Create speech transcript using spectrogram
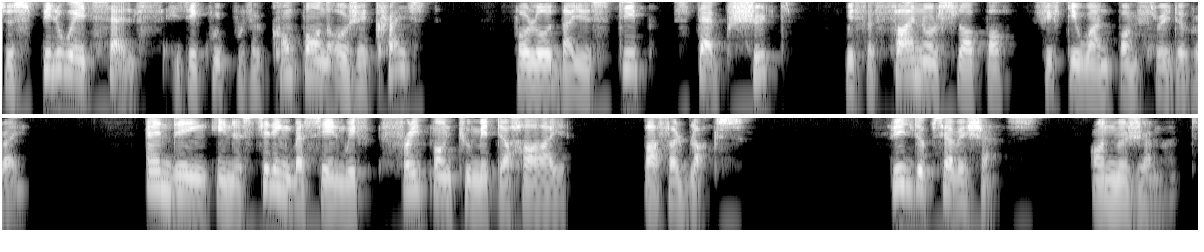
The spillway itself is equipped with a compound ogee crest, followed by a steep step chute with a final slope of 51.3 degree, ending in a stilling basin with 3.2 meter high baffle blocks. Field observations on measurement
